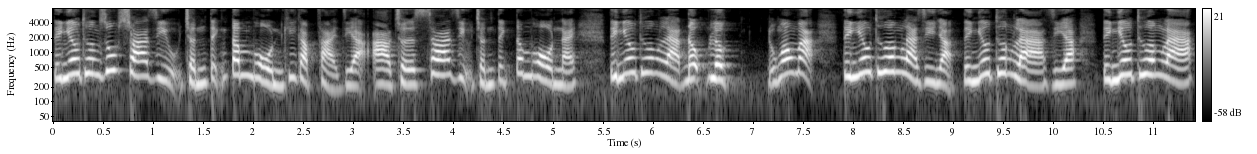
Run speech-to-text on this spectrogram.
Tình yêu thương giúp xoa dịu, chấn tĩnh tâm hồn khi gặp phải gì ạ? À, xoa dịu, chấn tĩnh tâm hồn này. Tình yêu thương là động lực Đúng không ạ? Tình yêu thương là gì nhỉ? Tình yêu thương là gì ạ? À? Tình yêu thương là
